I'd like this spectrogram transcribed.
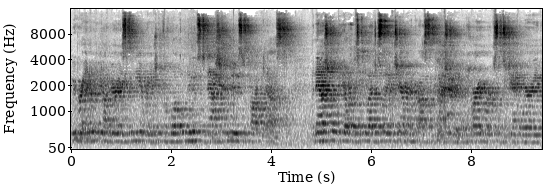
We were interviewed on various media ranging from local news to national news to podcasts. The National BLET legislative chairman across the country have been hard at work since January,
